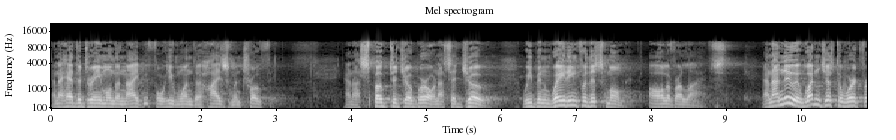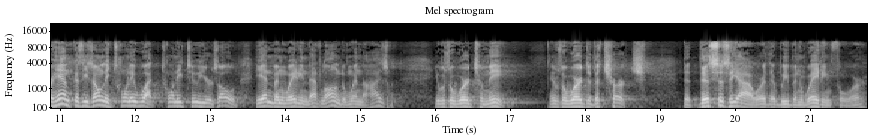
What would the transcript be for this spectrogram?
And I had the dream on the night before he won the Heisman Trophy. And I spoke to Joe Burrow and I said, Joe, we've been waiting for this moment all of our lives. And I knew it wasn't just a word for him because he's only 20, what, 22 years old. He hadn't been waiting that long to win the Heisman. It was a word to me, it was a word to the church that this is the hour that we've been waiting for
